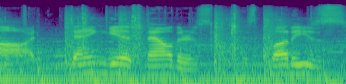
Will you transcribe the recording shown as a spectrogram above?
Ah, dang it! Now there's his buddies.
